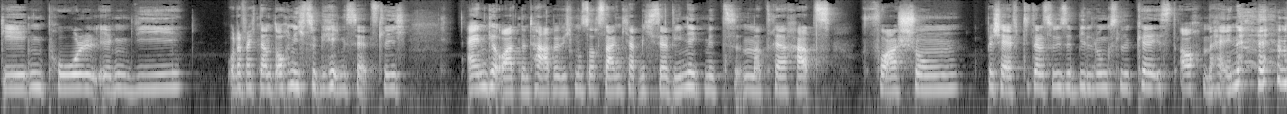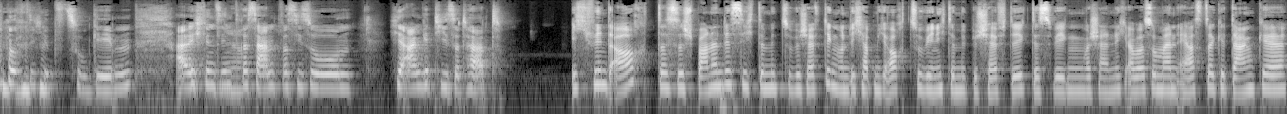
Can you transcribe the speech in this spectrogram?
Gegenpol irgendwie oder vielleicht dann doch nicht so gegensätzlich eingeordnet habe. Ich muss auch sagen, ich habe mich sehr wenig mit Matriarchatsforschung beschäftigt. Also diese Bildungslücke ist auch meine, muss ich jetzt zugeben. Aber ich finde es ja. interessant, was sie so hier angeteasert hat. Ich finde auch, dass es spannend ist, sich damit zu beschäftigen und ich habe mich auch zu wenig damit beschäftigt, deswegen wahrscheinlich. Aber so mein erster Gedanke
